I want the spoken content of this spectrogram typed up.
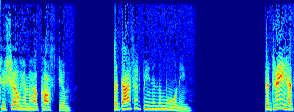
to show him her costume, but that had been in the morning. Badri had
